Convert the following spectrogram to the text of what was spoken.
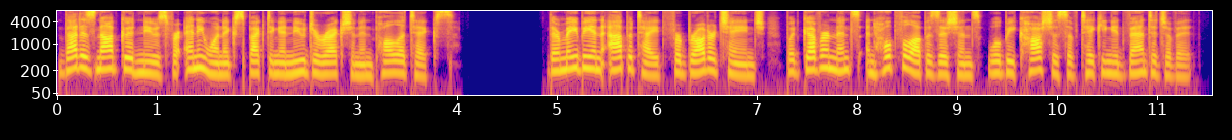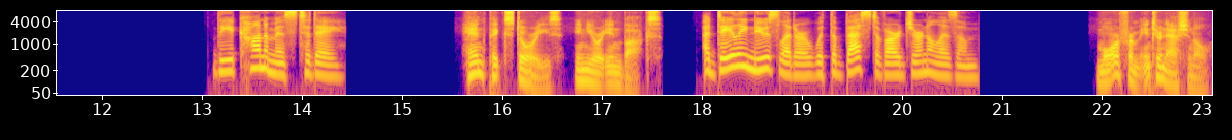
That is not good news for anyone expecting a new direction in politics. There may be an appetite for broader change, but governments and hopeful oppositions will be cautious of taking advantage of it. The Economist Today. Handpicked stories in your inbox a daily newsletter with the best of our journalism. More from International.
